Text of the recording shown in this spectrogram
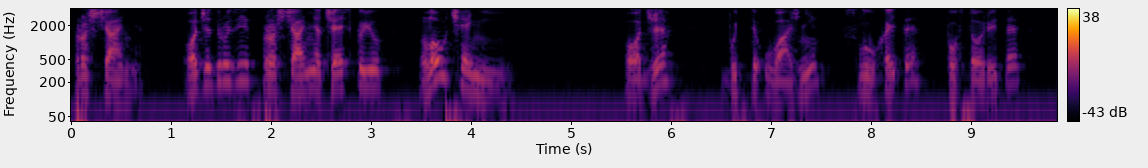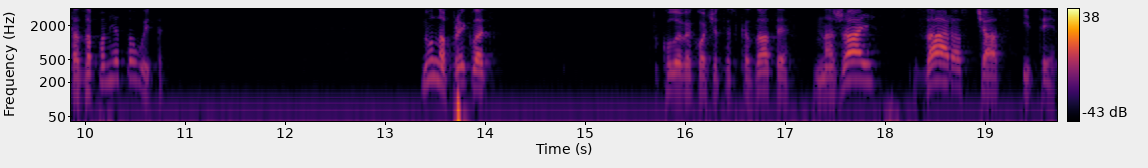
прощання. Отже, друзі, прощання чеською лоучені. Отже, будьте уважні, слухайте, повторюйте та запам'ятовуйте. Ну, наприклад, коли ви хочете сказати, на жаль, зараз час іти.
